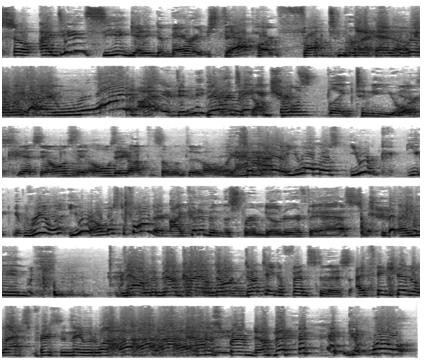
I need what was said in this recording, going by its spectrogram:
So I didn't see it getting to marriage. That part fucked my head up. Wait, I was wait. like, what? I- didn't they They were taking adopt trips like to New York. Yes, yes, they almost they almost They- adopted someone too. Oh my Yeah. So Kyle, you almost you were you, real you were almost a father. I could have been the sperm donor if they asked. I mean, now, Would have been now, Kyle, don't like- don't take offense to this. I think you're the last person they would want as a sperm donor. well,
